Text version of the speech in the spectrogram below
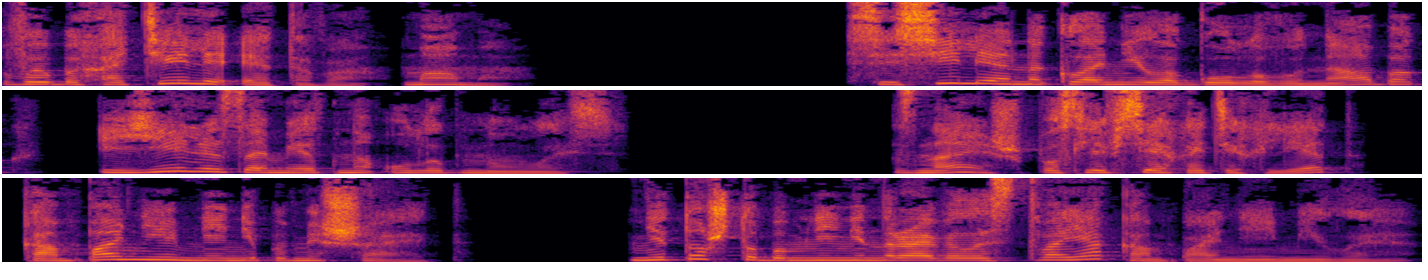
Вы бы хотели этого, мама?» Сесилия наклонила голову на бок и еле заметно улыбнулась. «Знаешь, после всех этих лет компания мне не помешает. Не то чтобы мне не нравилась твоя компания, милая,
